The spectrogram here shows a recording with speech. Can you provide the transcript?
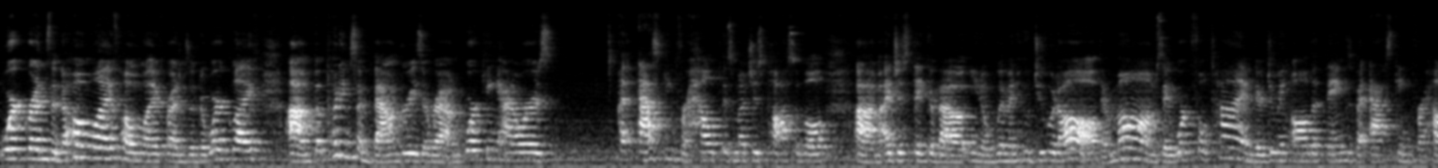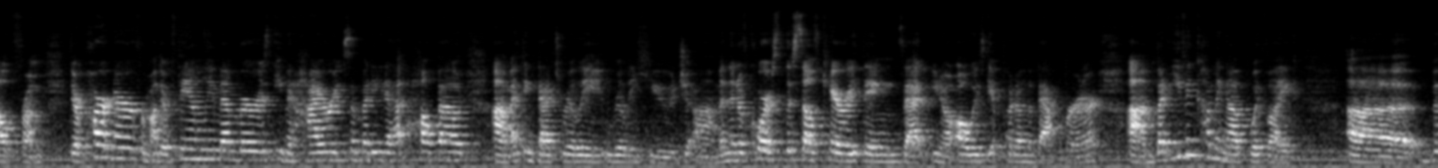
work runs into home life home life runs into work life um, but putting some boundaries around working hours asking for help as much as possible. Um, I just think about you know women who do it all. They're moms, they work full time, they're doing all the things, but asking for help from their partner, from other family members, even hiring somebody to help out. Um, I think that's really really huge. Um, and then of course the self carry things that you know always get put on the back burner. Um, but even coming up with like uh, b-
